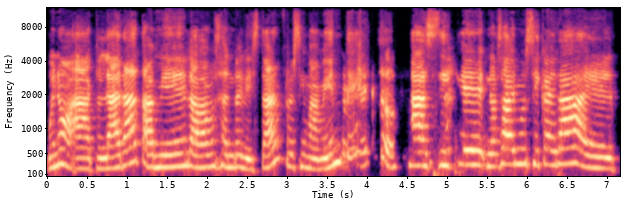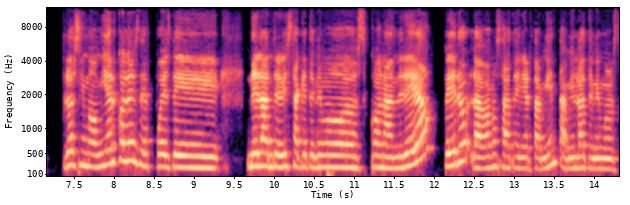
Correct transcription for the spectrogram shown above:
Bueno, a Clara también la vamos a entrevistar próximamente. Perfecto. Así que no sabemos si caerá el próximo miércoles después de, la entrevista que tenemos con Andrea, pero la vamos a tener también, también la tenemos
